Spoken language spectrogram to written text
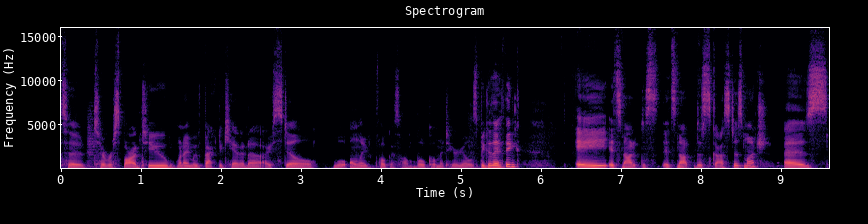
to to respond to when I move back to Canada. I still will only focus on local materials because I think a it's not it's not discussed as much as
